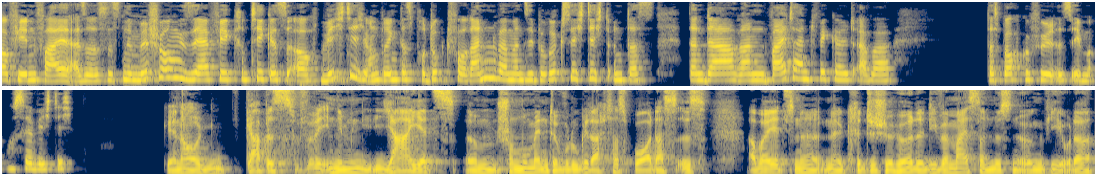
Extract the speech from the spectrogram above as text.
Auf jeden Fall. Also es ist eine Mischung. Sehr viel Kritik ist auch wichtig und bringt das Produkt voran, wenn man sie berücksichtigt und das dann daran weiterentwickelt. Aber das Bauchgefühl ist eben auch sehr wichtig. Genau. Gab es in dem Jahr jetzt ähm, schon Momente, wo du gedacht hast, boah, das ist aber jetzt eine, eine kritische Hürde, die wir meistern müssen irgendwie oder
